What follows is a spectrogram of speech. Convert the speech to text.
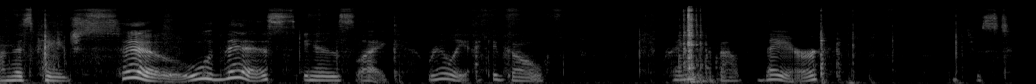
on this page. So this is like, really, I could go right about there. Just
